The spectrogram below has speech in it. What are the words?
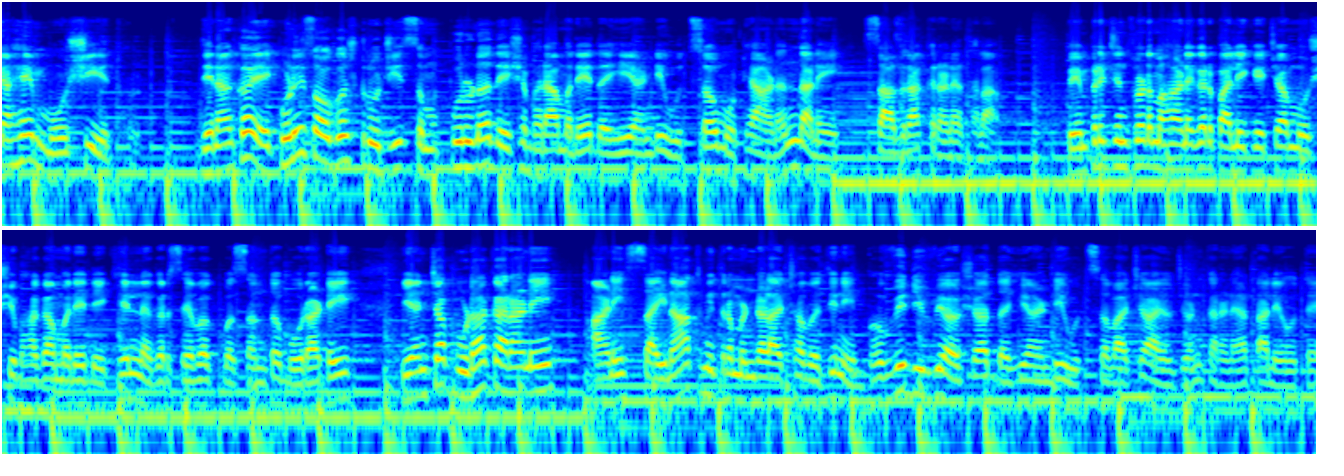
आहे मोशी येथून. दिनांक एकोणीस ऑगस्ट रोजी संपूर्ण देशभरामध्ये दहीहंडी उत्सव मोठ्या आनंदाने साजरा करण्यात आला. पिंपरी चिंचवड महानगरपालिकेच्या मोशी भागामध्ये देखील नगरसेवक वसंत बोराटे यांच्या पुढाकाराने आणि साईनाथ मित्रमंडळाच्या वतीने भव्य दिव्य अशा दहीहंडी उत्सवाचे आयोजन करण्यात आले होते.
